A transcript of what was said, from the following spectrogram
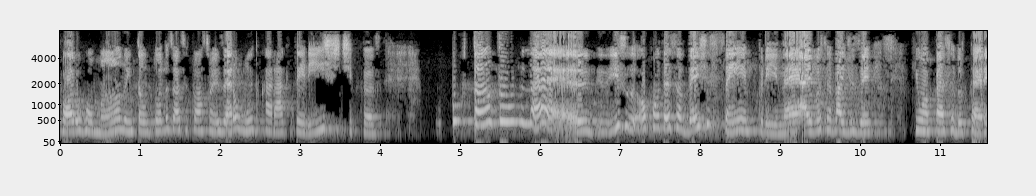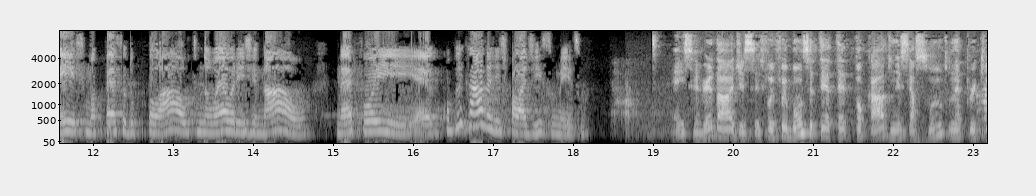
Fórum Romano, então todas as situações eram muito características. Portanto, né, isso aconteceu desde sempre, né? Aí você vai dizer que uma peça do Terence, uma peça do Plauto não é original, né? Foi é complicado a gente falar disso mesmo. É, isso é verdade. Foi, foi bom você ter até tocado nesse assunto, né? Porque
